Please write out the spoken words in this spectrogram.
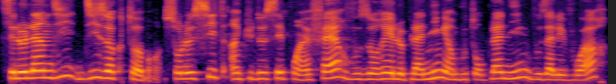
C'est le lundi 10 octobre. Sur le site 1q2c.fr, vous aurez le planning, un bouton planning, vous allez voir.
